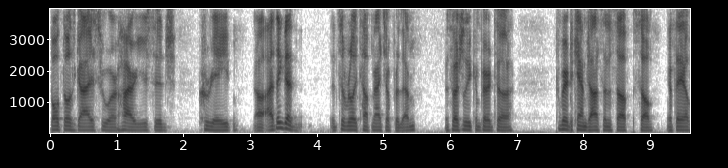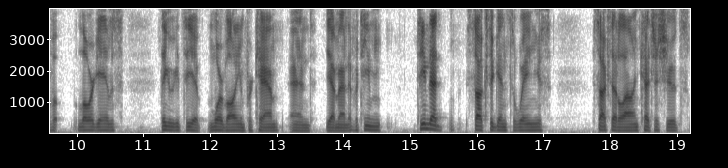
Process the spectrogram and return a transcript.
both those guys who are higher usage, create. Uh, I think that it's a really tough matchup for them, especially compared to compared to Cam Johnson and stuff. So if they have lower games, think we could see it more volume for Cam. And yeah, man, if a team team that sucks against the wings, sucks at allowing catch and shoots,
